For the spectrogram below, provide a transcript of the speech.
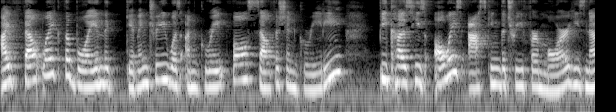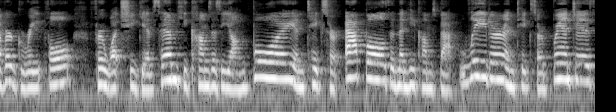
I felt like the boy in the giving tree was ungrateful, selfish, and greedy because he's always asking the tree for more. He's never grateful for what she gives him. He comes as a young boy and takes her apples, and then he comes back later and takes her branches.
